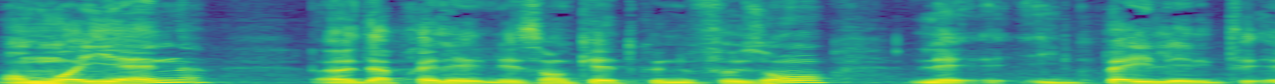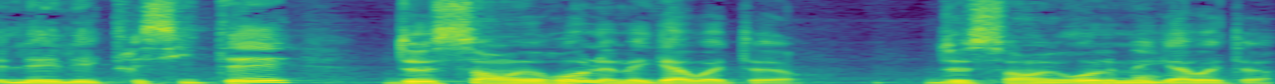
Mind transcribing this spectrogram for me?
En moyenne, euh, d'après les, les enquêtes que nous faisons, les- ils payent l'électri- l'électricité 200 euros le mégawattheure. 200 euros le mégawattheure.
